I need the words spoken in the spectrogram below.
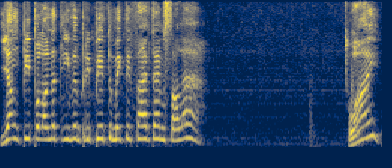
young people are not even prepared to make the five times salah. Why?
